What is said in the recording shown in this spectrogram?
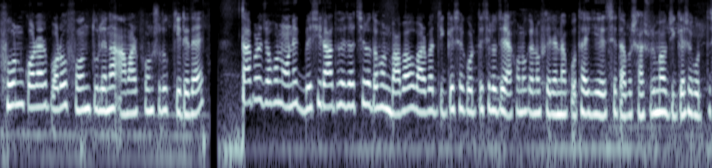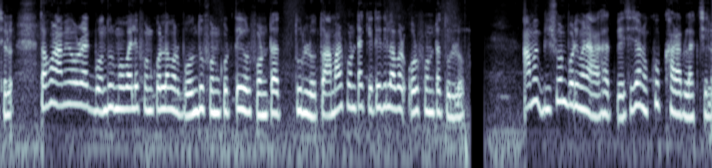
ফোন করার পরও ফোন তুলে না, আমার ফোন শুধু কেটে দেয়। তারপরে যখন অনেক বেশি রাত হয়ে যাচ্ছিল, তখন বাবাও বারবার জিজ্ঞাসা করতেছিল যে এখনও কেন ফেরে না, কোথায় গিয়েছে? তারপর শাশুড়ি মাও জিজ্ঞাসা করতেছিল। তখন আমি ওর এক বন্ধুর মোবাইলে ফোন করলাম, ওর বন্ধু ফোন করতেই ওর ফোনটা তুললো। তো আমার ফোনটা কেটে দিল, আবার ওর ফোনটা তুললো। আমি ভীষণ পরিমাণে আঘাত পেয়েছি, জানো, খুব খারাপ লাগছিল।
